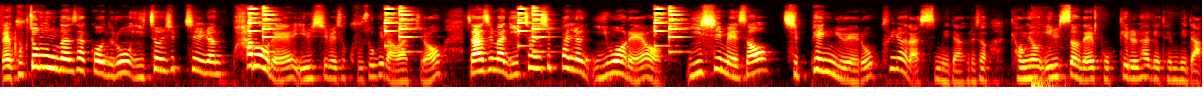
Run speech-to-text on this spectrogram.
네, 국정농단 사건으로 2017년 8월에 1심에서 구속이 나왔죠. 자, 하지만 2018년 2월에요. 2심에서 집행유예로 풀려났습니다. 그래서 경영 일선에 복귀를 하게 됩니다.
